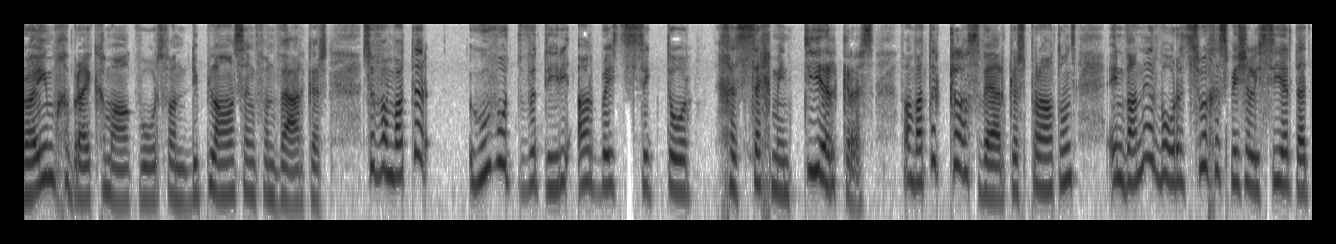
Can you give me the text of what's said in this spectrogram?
ruim gebruik gemaak word van die plasing van werkers. So van watter hoe word word hierdie arbeidssektor gesegmenteer Chris. Van watter klaswerkers praat ons en wanneer word dit so gespesialiseer dat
